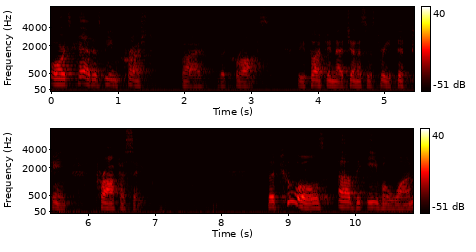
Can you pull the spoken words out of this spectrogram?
or its head is being crushed by the cross, reflecting that Genesis 3:15 prophecy. The tools of the evil one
